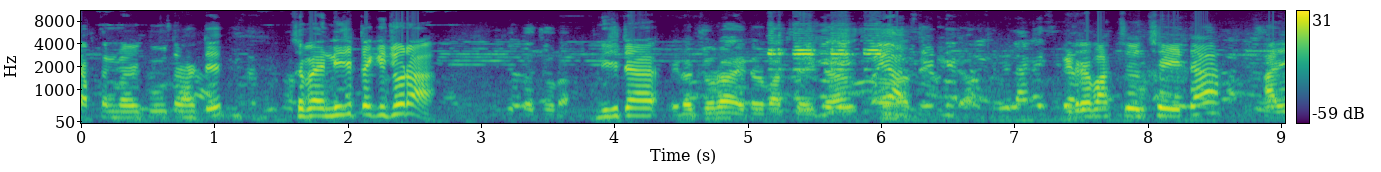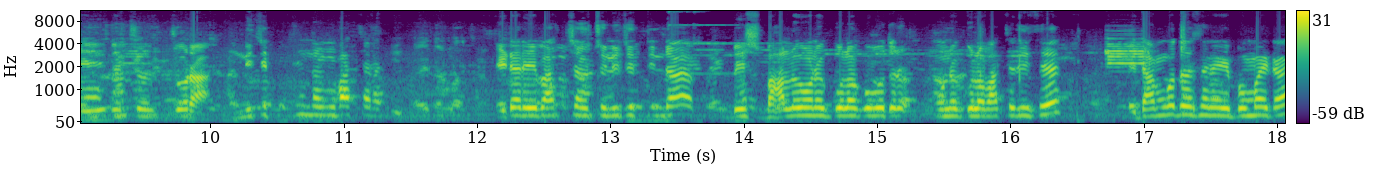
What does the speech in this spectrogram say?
কাপ্তান ভাইয়ের কবুতর হাটে। আচ্ছা ভাই নিজেরটা কি জোড়া? জোড়া। নিজেটা এটা জোড়া এটার বাচ্চা এটা এটার বাচ্চা হচ্ছে এটা আর এই হচ্ছে জোড়া। আর নিচের তিনটা কি বাচ্চা নাকি? এটার এই বাচ্চা হচ্ছে নিচের তিনটা। বেশ ভালো অনেকগুলো কবুতর অনেকগুলো বাচ্চা এই দাম কত আছে এই বোম্বাইটা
